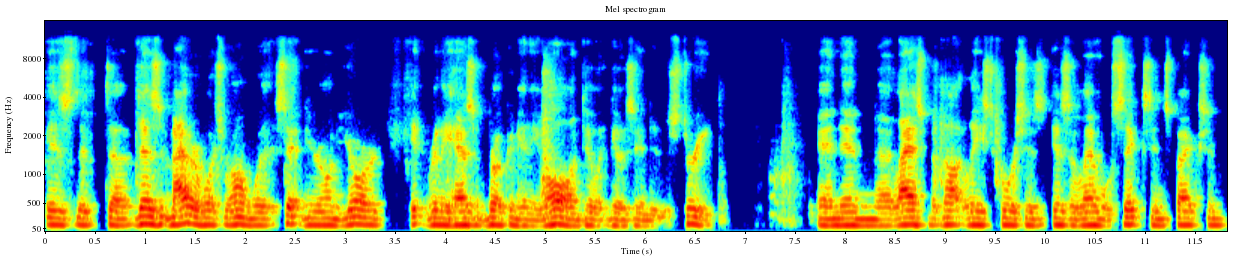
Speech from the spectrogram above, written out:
is that uh, doesn't matter what's wrong with it sitting here on the yard. It really hasn't broken any law until it goes into the street. And then uh, last but not least, of course, is, is a level six inspection.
